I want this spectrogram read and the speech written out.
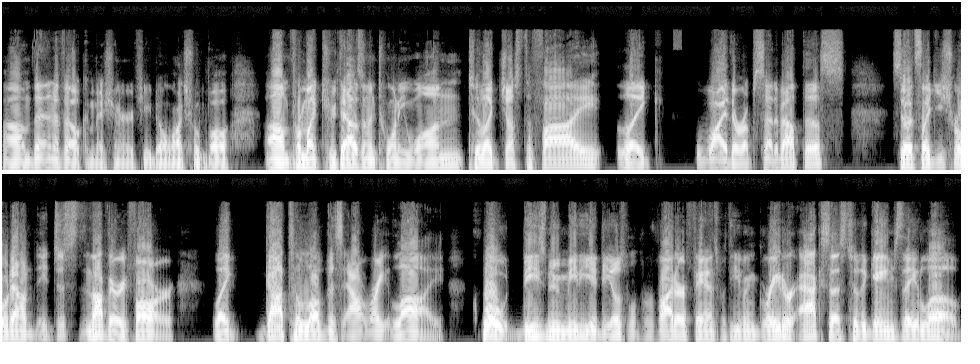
um, the NFL commissioner, if you don't watch football, um, from like 2021 to like justify like why they're upset about this. So it's like you scroll down, it just not very far. Like, got to love this outright lie quote these new media deals will provide our fans with even greater access to the games they love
